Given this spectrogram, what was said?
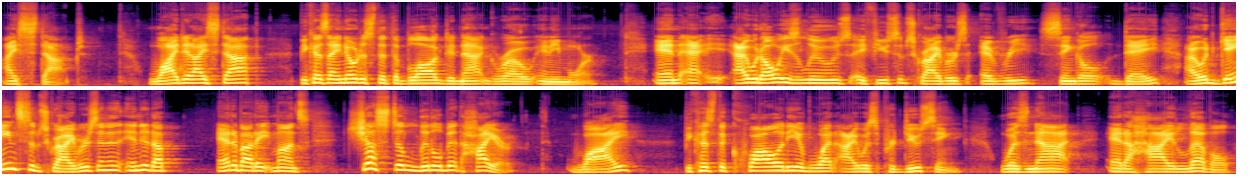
I stopped. Why did I stop? Because I noticed that the blog did not grow anymore. And I would always lose a few subscribers every single day. I would gain subscribers and it ended up at about eight months just a little bit higher. Why? Because the quality of what I was producing was not at a high level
